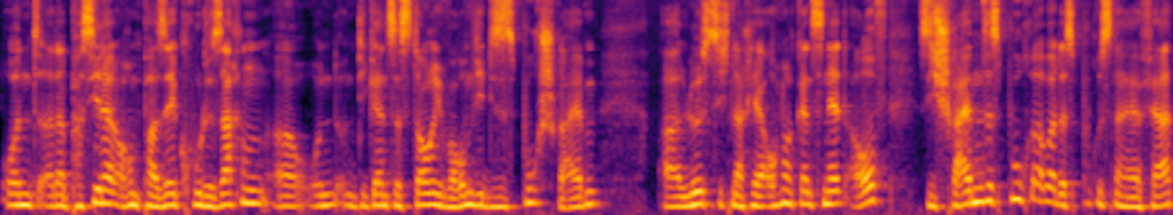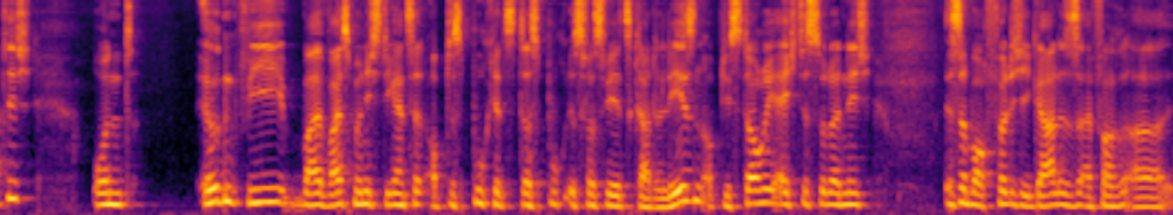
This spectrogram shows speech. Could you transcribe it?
Und äh, da passieren halt auch ein paar sehr coole Sachen äh, und, und die ganze Story, warum die dieses Buch schreiben, äh, löst sich nachher auch noch ganz nett auf. Sie schreiben das Buch aber, das Buch ist nachher fertig und irgendwie weiß man nicht die ganze Zeit, ob das Buch jetzt das Buch ist, was wir jetzt gerade lesen, ob die Story echt ist oder nicht. Ist aber auch völlig egal, es ist einfach äh,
